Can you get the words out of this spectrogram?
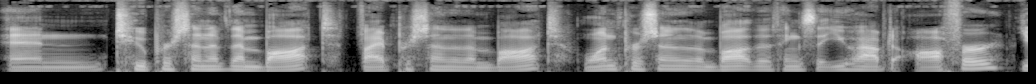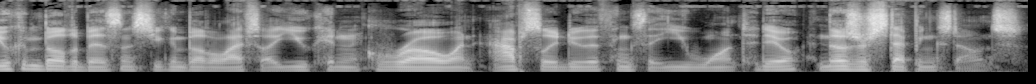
and 2% of them bought, 5% of them bought, 1% of them bought the things that you have to offer, you can build a business, you can build a lifestyle, you can grow and absolutely do the things that you want to do. And those are stepping stones.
